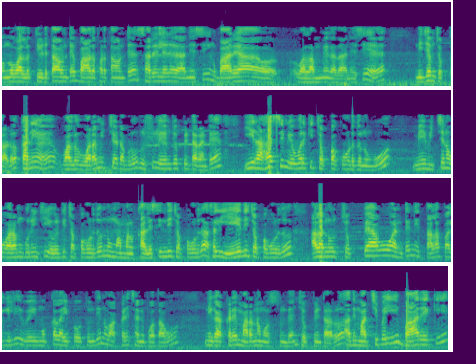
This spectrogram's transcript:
ఇంక వాళ్ళు తిడతా ఉంటే బాధపడతా ఉంటే సరేలే అనేసి ఇంక భార్య వాళ్ళ అమ్మే కదా అనేసి నిజం చెప్తాడు. కానీ వాళ్ళు వరం ఇచ్చేటప్పుడు ఋషులు ఏం చెప్పింటారంటే ఈ రహస్యం ఎవరికి చెప్పకూడదు నువ్వు మేము ఇచ్చిన వరం గురించి ఎవరికి చెప్పకూడదు నువ్వు మమ్మల్ని కలిసింది చెప్పకూడదు అసలు ఏది చెప్పకూడదు అలా నువ్వు చెప్పావు అంటే నీ తల పగిలి వెయ్యి ముక్కలు అయిపోతుంది నువ్వు అక్కడే చనిపోతావు నీకు అక్కడే మరణం వస్తుంది అని చెప్పింటారు. అది మర్చిపోయి భార్యకి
